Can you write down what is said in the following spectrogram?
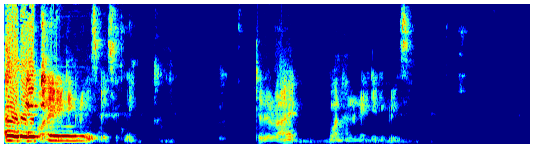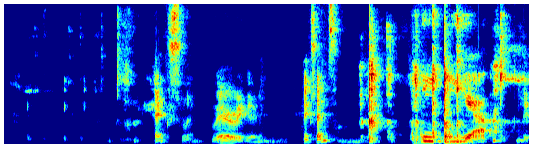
okay 180 to degrees basically. To the right, 180 degrees. Excellent. Very good. Make sense? yeah. Good.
